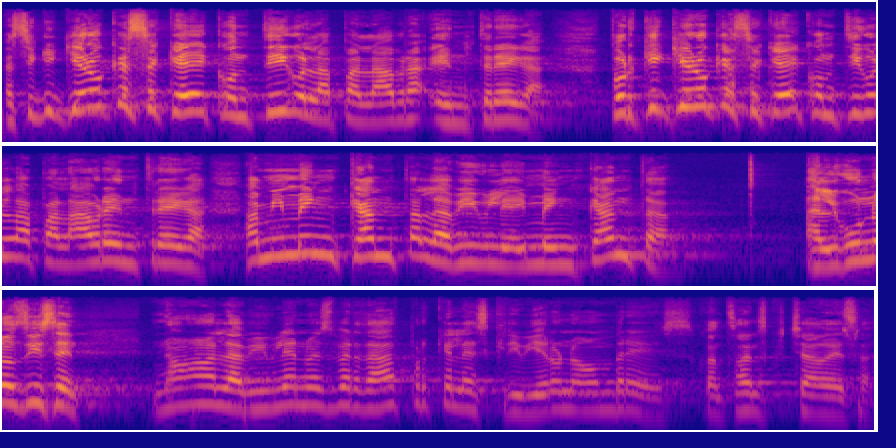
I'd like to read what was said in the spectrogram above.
Así que quiero que se quede contigo la palabra entrega. ¿Por qué quiero que se quede contigo la palabra entrega? A mí me encanta la Biblia y me encanta. Algunos dicen, no, la Biblia no es verdad porque la escribieron hombres. ¿Cuántos han escuchado esa?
